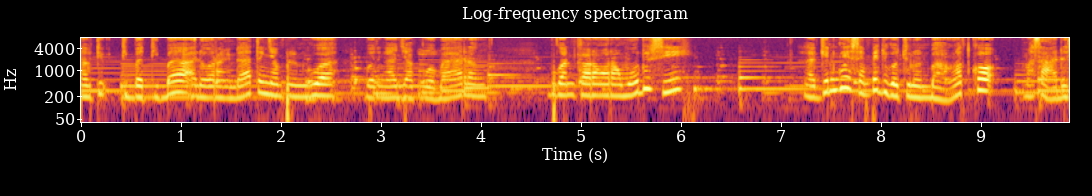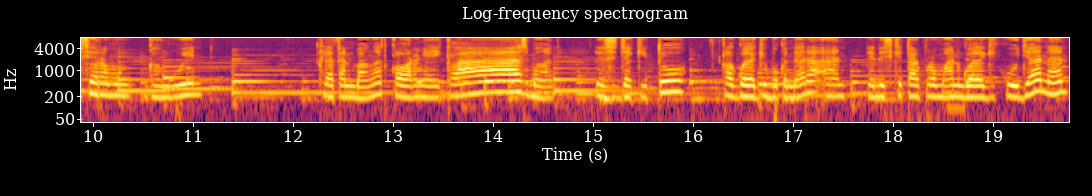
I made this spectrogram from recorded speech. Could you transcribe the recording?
Nah tiba-tiba ada orang yang datang nyamperin gue buat ngajak gue bareng. Bukan ke orang-orang modus sih. Lagian gue SMP juga culun banget kok. Masa ada sih orang mau gangguin? Kelihatan banget kalau orangnya ikhlas banget. Dan sejak itu, kalau gue lagi bawa kendaraan dan di sekitar perumahan gue lagi kehujanan,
